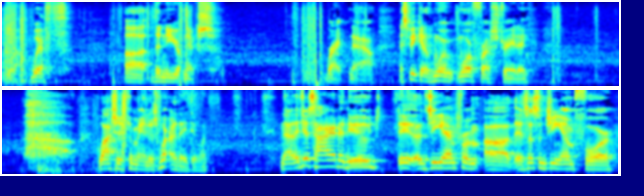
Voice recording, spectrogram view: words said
you know, with uh, the New York Knicks right now. And speaking of more more frustrating, Washington Commanders, what are they doing? Now they just hired a new GM from uh, assistant GM for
